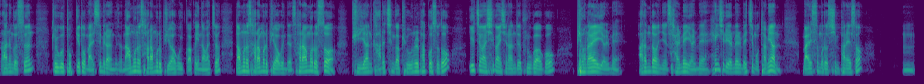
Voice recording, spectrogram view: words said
라는 것은 결국 도끼도 말씀이라는 거죠. 나무는 사람으로 비유하고 있고 아까 이 나왔죠. 나무는 사람으로 비유하고 있는데 사람으로서 귀한 가르침과 교훈을 받고서도 일정한 시간이 지났는데 불구하고 변화의 열매, 아름다운 삶의 열매, 행실의 열매를 맺지 못하면 말씀으로 심판해서 음,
